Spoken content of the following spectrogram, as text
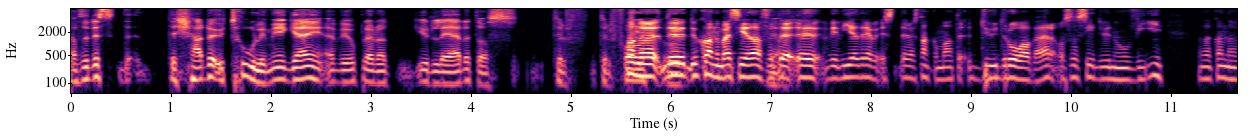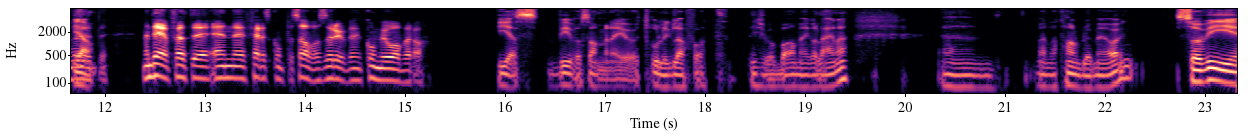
Altså det, det, skjedde utrolig mye gøy. Vi opplevde at Gud ledet oss til, til folk. Du, du, du, kan jo bare si det, for ja. det, eh, vi, vi har snakka om at du dro over, og så sier du noe vi. Ja. Men det er for at en felleskompis av oss, Ruben, kom jo over da. Yes, vi var sammen. Jeg er utrolig glad for at det ikke var bare meg alene, um, men at han ble med òg. Så vi,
